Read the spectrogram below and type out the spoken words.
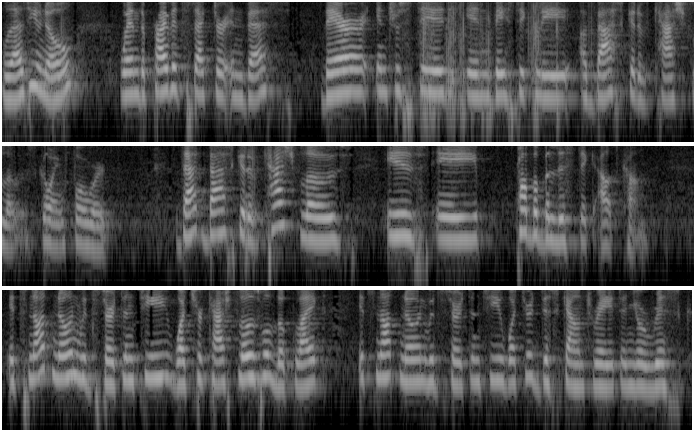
Well, as you know, when the private sector invests, they're interested in basically a basket of cash flows going forward. That basket of cash flows is a probabilistic outcome. It's not known with certainty what your cash flows will look like. It's not known with certainty what your discount rate and your risk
